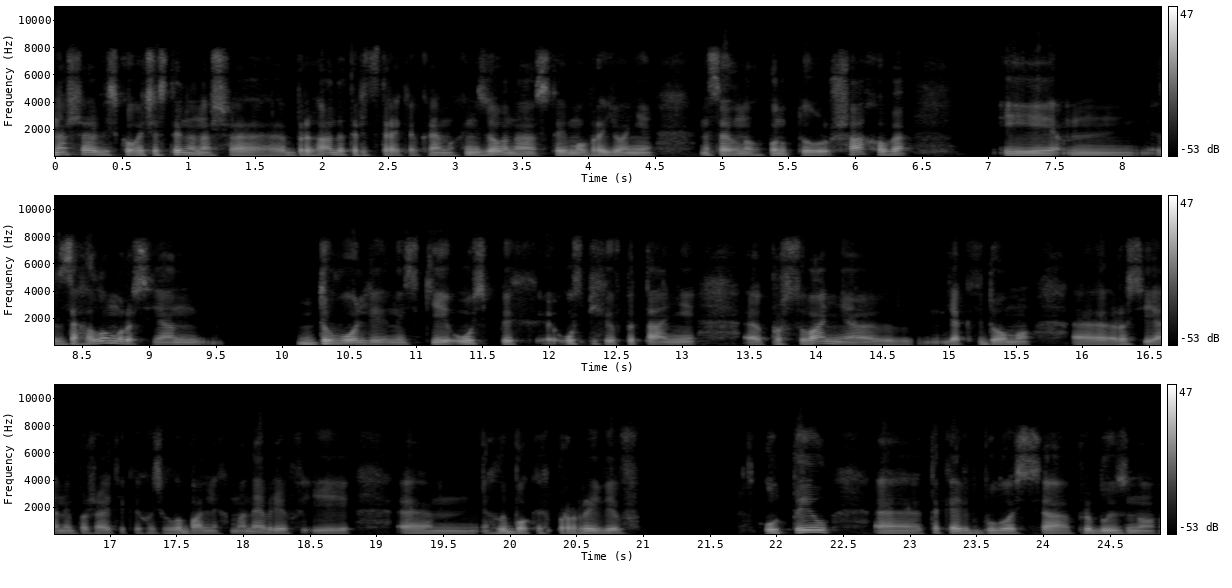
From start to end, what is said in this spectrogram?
Наша військова частина, наша бригада, 33 окремо механізована, стоїмо в районі населеного пункту Шахове. І м, загалом росіян доволі низькі успіх, успіхи в питанні е, просування. Як відомо, е, росіяни бажають якихось глобальних маневрів і ем, глибоких проривів у тил. Е, Таке відбулося приблизно.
